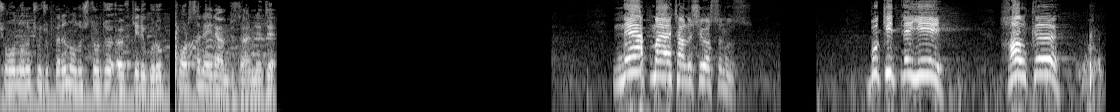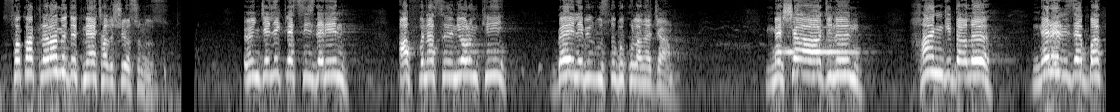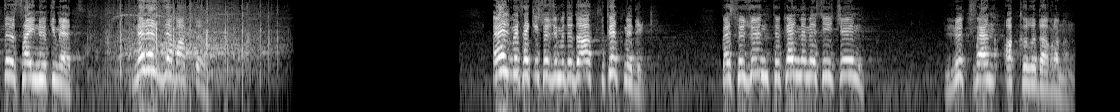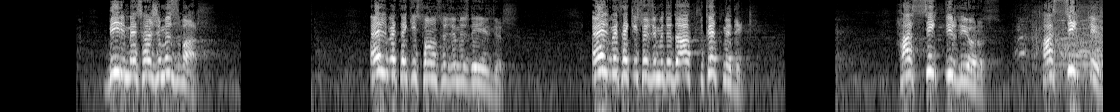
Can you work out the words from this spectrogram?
çoğunluğunu çocukların oluşturduğu öfkeli grup korsan eylem düzenledi. Ne yapmaya çalışıyorsunuz? Bu kitleyi, halkı sokaklara mı dökmeye çalışıyorsunuz? Öncelikle sizlerin affına sığınıyorum ki böyle bir uslubu kullanacağım. Meşe ağacının hangi dalı nerenize battı sayın hükümet? Nerenize battı? Elbette ki sözümü daha tüketmedik. Ve sözün tükenmemesi için lütfen akıllı davranın. Bir mesajımız var. Elbette ki son sözümüz değildir. Elbette ki sözümü daha tüketmedik. Hassiktir diyoruz. Hassiktir.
